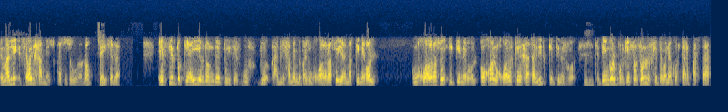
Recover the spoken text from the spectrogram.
el Madrid se va a ir James, casi seguro, ¿no? Sí. Es cierto que ahí es donde tú dices, uff, a mí James me parece un jugadorazo y además tiene gol. Un jugadorazo y tiene gol. Ojo a los jugadores que deja salir que tienes gol. Que tienen gol, porque esos son los que te van a costar pasta,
